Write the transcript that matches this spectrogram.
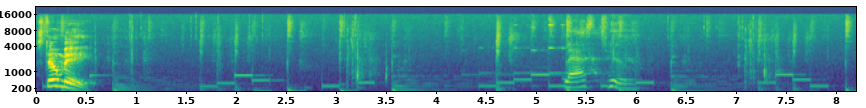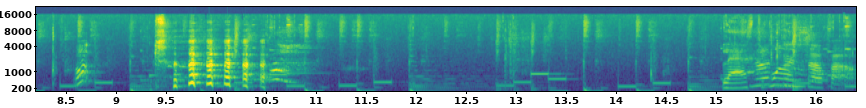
Still me. Last two. What? yourself out.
